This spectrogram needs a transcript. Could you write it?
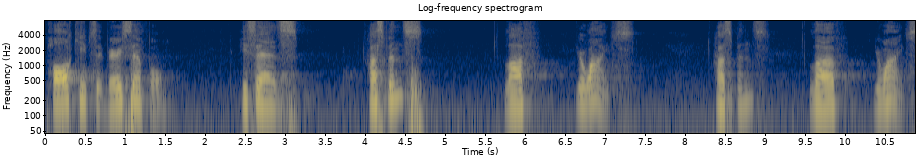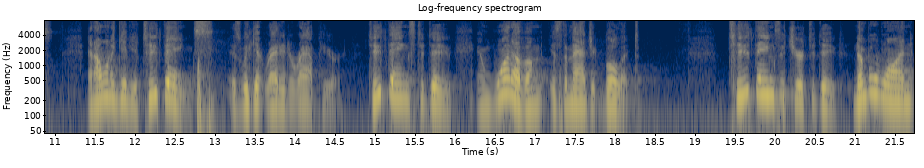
Paul keeps it very simple. He says, Husbands, love your wives. Husbands, love your wives. And I want to give you two things as we get ready to wrap here. Two things to do. And one of them is the magic bullet. Two things that you're to do. Number one,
